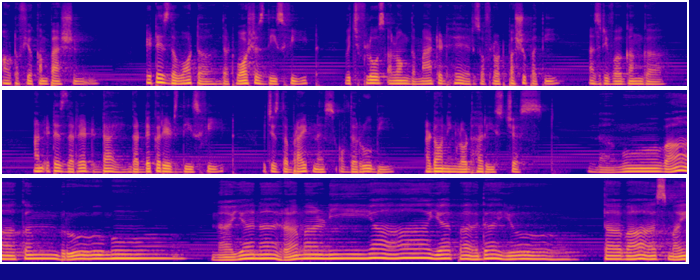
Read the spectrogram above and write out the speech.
out of your compassion. It is the water that washes these feet, which flows along the matted hairs of Lord Pashupati as river Ganga, and it is the red dye that decorates these feet, which is the brightness of the ruby adorning Lord Hari's chest. नमो वाकं ब्रूमो नयनरमणीयाय पदयो तवास्मै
